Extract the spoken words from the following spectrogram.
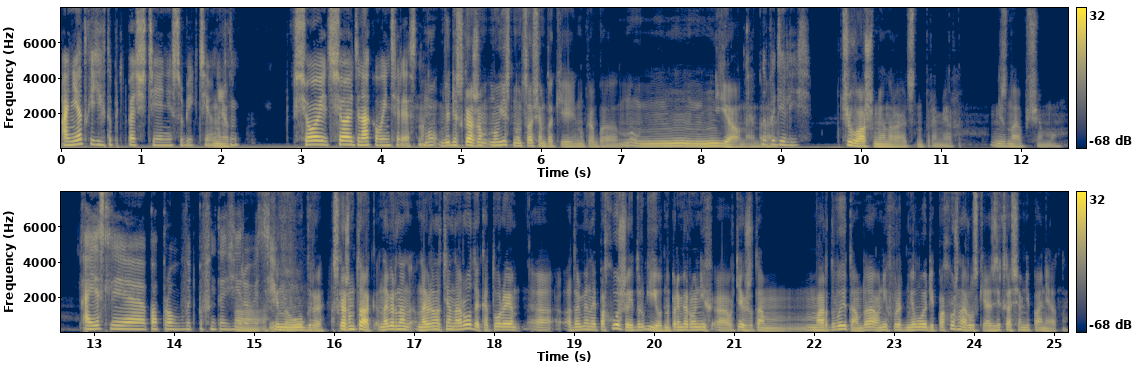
А нет каких-то предпочтений субъективных? Нет. Все, все одинаково интересно. Ну, вернее, скажем, ну, есть, ну, совсем такие, ну, как бы, ну, неявные, Ну, да. поделись. Чуваш мне нравится, например. Не знаю почему. А если попробовать пофантазировать? А, и в- финно-угры. Скажем так, наверное, наверное, те народы, которые э, одновременно и похожи, и другие. Вот, например, у них, а, у тех же там мордвы, там, да, у них вроде мелодии похожи на русские, а язык совсем непонятно.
